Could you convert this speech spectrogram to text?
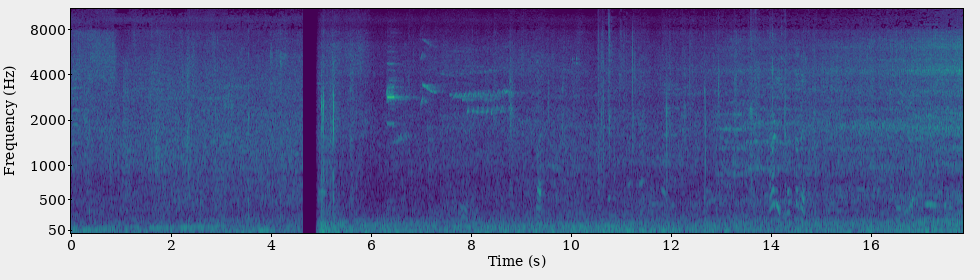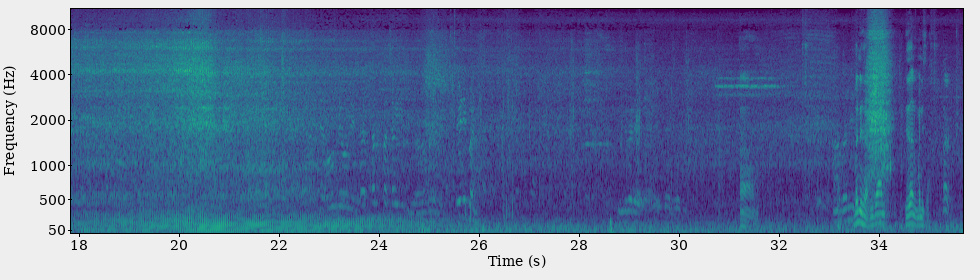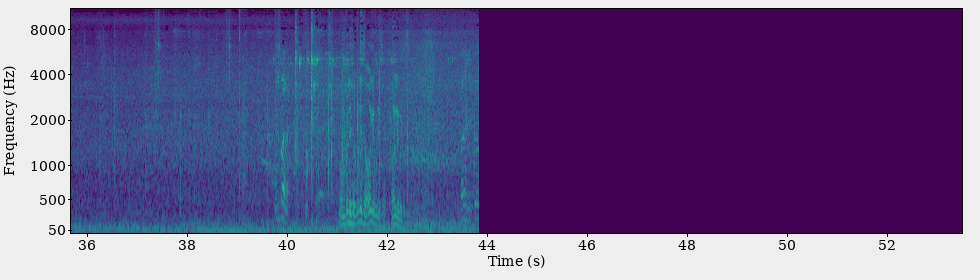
ನೋಡಿ ಬರ್ತದೆ. ಸ್ವಲ್ಪ ಸೈಡ್ ಬಿಡಿ ಅವರೊಬ್ಬರೇ ಸೈಡಿ ಬನ್ನಿ ಹಿಂದ್ಗಡೆ ಹಾಂ. ಹಾಂ ಬನ್ನಿ ಸರ್ ನಿಧಾನ ನಿಧಾನ ಬನ್ನಿ ಸರ್. ಬಿಡಿ ಸರ್ ಬಿಡಿ ಸರ್ ಹೋಗ್ಲಿ ಬಿಡಿ ಸರ್ ಹೋಗ್ಲಿ ಬಿಡಿ ಸರ್.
